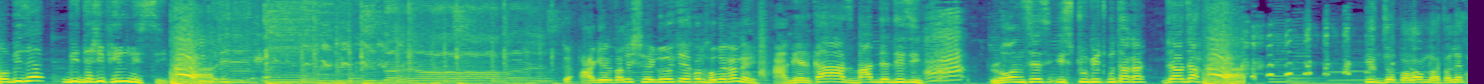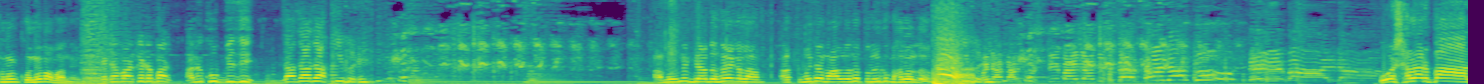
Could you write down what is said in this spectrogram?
কবি যে বিদেশি ফিল নিচ্ছি তো আগের তাহলে সেগুলো কি এখন হবে না নে আগের কাজ বাদ দিয়ে দিছি লঞ্চেস স্টুপিড কোথাকার যা যা ইজ্জত পালাম না তাহলে এখন আমি কোনে পাবা নেই কেটে পার কেটে পার আমি খুব বিজি যা যা যা আমি অনেক বেয়াদ হয়ে গেলাম আর তুমি যে মাল বলছো তুমি খুব ভালো লোক ও শালার পাল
